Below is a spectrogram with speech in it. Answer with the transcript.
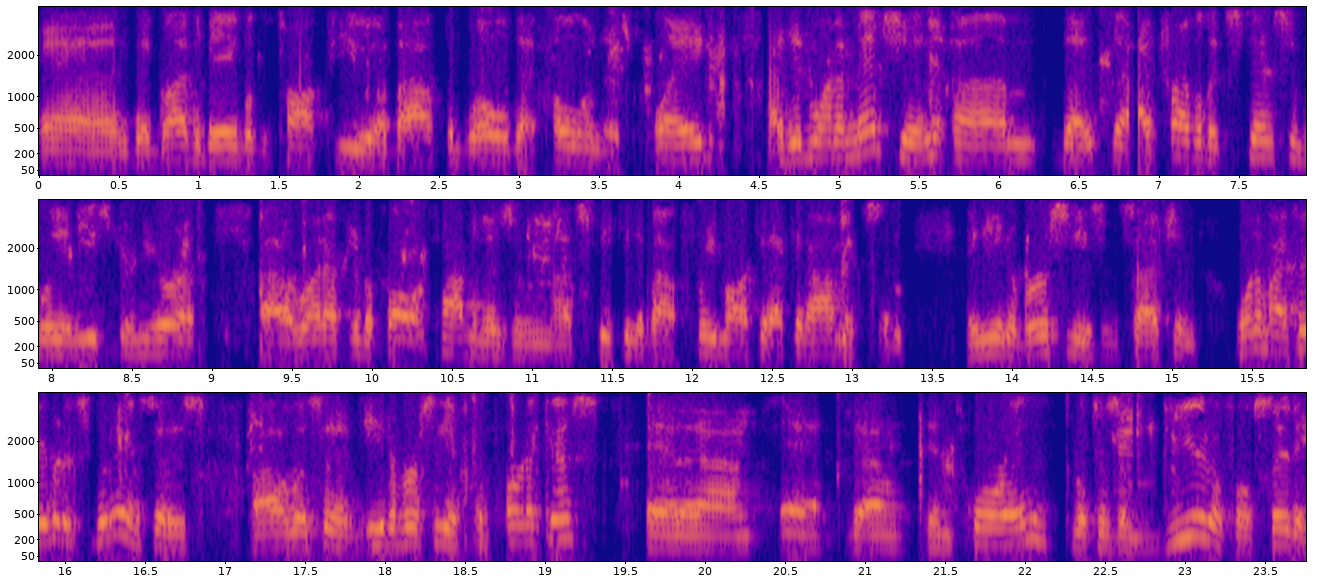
and we're glad to be able to talk to you about the role that Poland has played. I did want to mention um, that uh, I traveled extensively in Eastern Europe uh, right after the fall of communism, uh, speaking about free market economics and, and universities and such. And one of my favorite experiences uh, was at University of Copernicus and uh, and uh, in Torun, which is a beautiful city.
